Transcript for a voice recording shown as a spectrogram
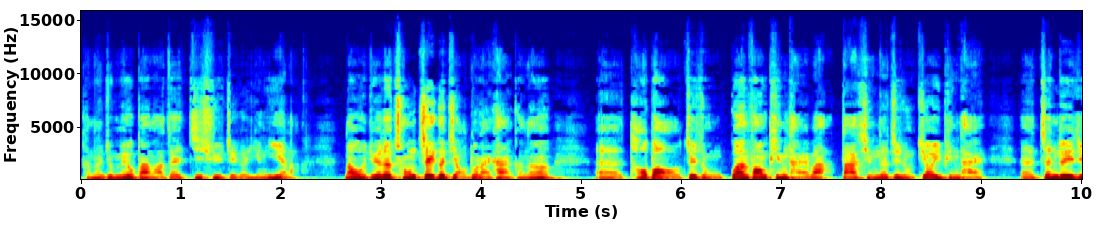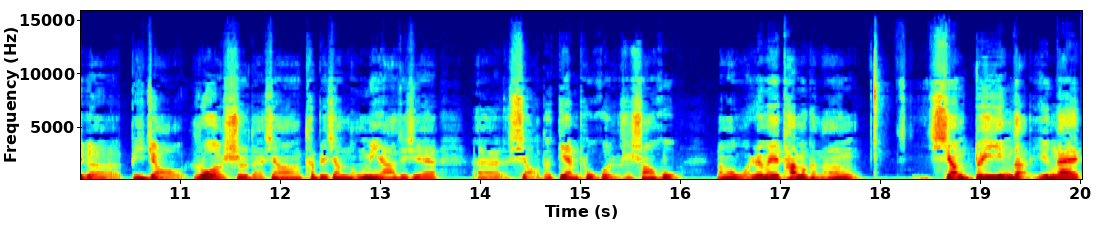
可能就没有办法再继续这个营业了。那我觉得从这个角度来看，可能呃，淘宝这种官方平台吧，大型的这种交易平台，呃，针对这个比较弱势的，像特别像农民啊这些呃小的店铺或者是商户。那么我认为他们可能相对应的应该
